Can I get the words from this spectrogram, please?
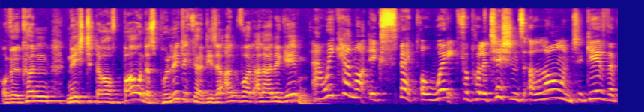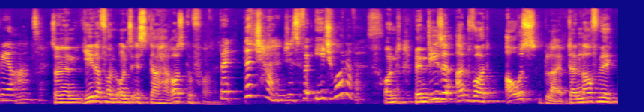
Und wir können nicht darauf bauen, dass Politiker diese Antwort alleine geben. And we cannot expect or wait for politicians alone alone to give the real answer. sondern jeder von uns ist da herausgefordert. But the challenge is for each one of us. Und wenn diese Antwort ausbleibt, dann laufen wir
